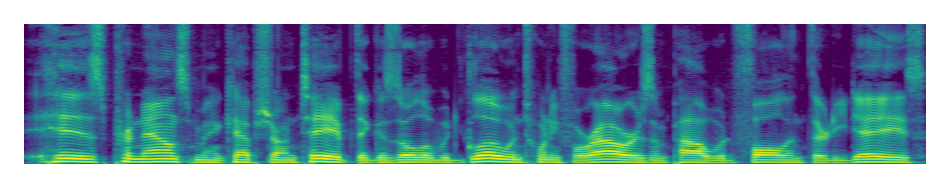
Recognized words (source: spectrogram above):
his pronouncement captured on tape that Gazzola would glow in 24 hours and Powell would fall in 30 days,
